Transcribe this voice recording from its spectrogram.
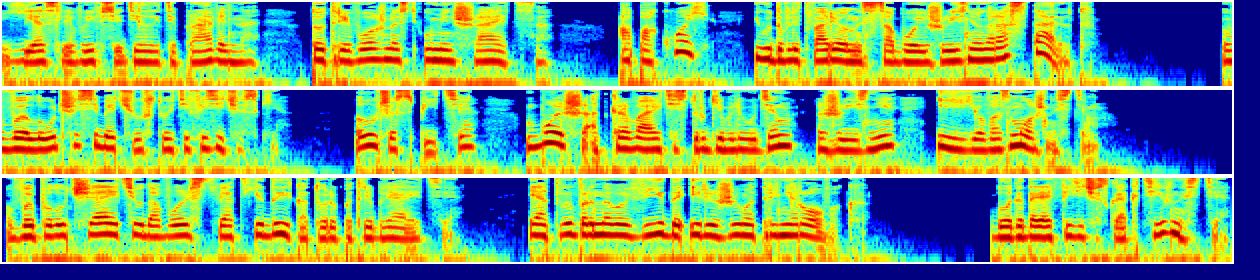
Если вы все делаете правильно, то тревожность уменьшается, а покой и удовлетворенность собой и жизнью нарастают. Вы лучше себя чувствуете физически, лучше спите, больше открываетесь другим людям, жизни и ее возможностям. Вы получаете удовольствие от еды, которую потребляете, и от выбранного вида и режима тренировок. Благодаря физической активности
